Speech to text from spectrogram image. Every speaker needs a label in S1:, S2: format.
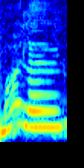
S1: Milo.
